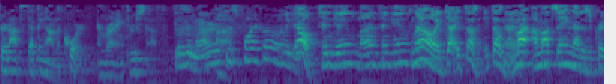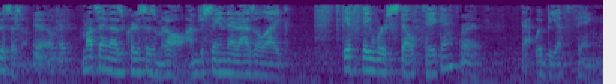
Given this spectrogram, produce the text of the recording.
they're not stepping on the court and running through stuff. Does it matter at Uh, this point though? What, no. ten games, nine, ten games. No, it, do, it doesn't. It doesn't. Yeah. I'm not, I'm not saying that as a criticism. Yeah. Okay. I'm not saying that as a criticism at all. I'm just saying that as a like, if they were stealth taking, Right. that would be a thing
